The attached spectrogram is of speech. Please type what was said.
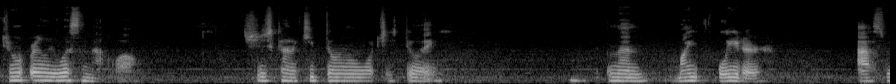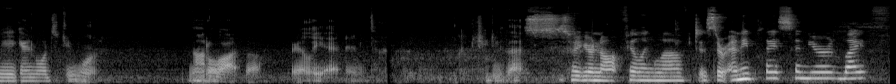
she won't really listen that well. She just kind of keep doing what she's doing. And then might later ask me again, what did you want? Not a lot though, really at any time. She do that. So you're not feeling loved. Is there any place in your life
